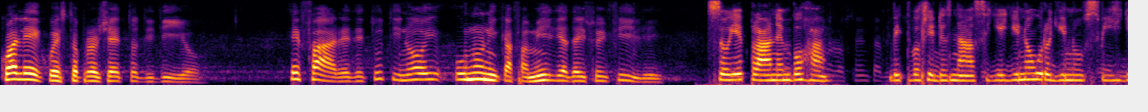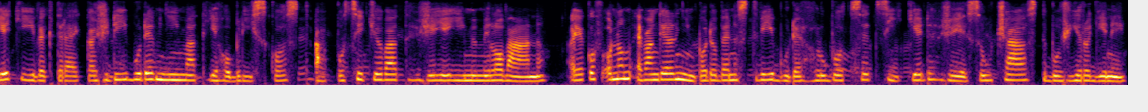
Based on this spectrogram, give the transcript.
Qual è questo progetto di Dio? È fare di tutti noi un'unica famiglia dai suoi figli. Co je plánem Boha? Vytvořit z nás jedinou rodinu svých dětí, ve které každý bude vnímat jeho blízkost a pocitovat, že je jím milován. A jako v onom evangelním podobenství bude hluboce cítit, že je součást boží rodiny.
